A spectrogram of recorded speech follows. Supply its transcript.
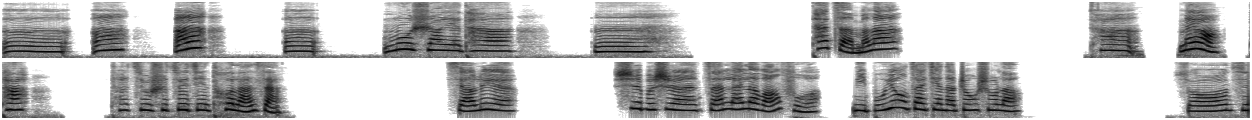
嗯啊啊，嗯，穆少爷他，嗯，他怎么了？他没有，他，他就是最近特懒散。小绿，是不是咱来了王府，你不用再见到钟叔了？小姐，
